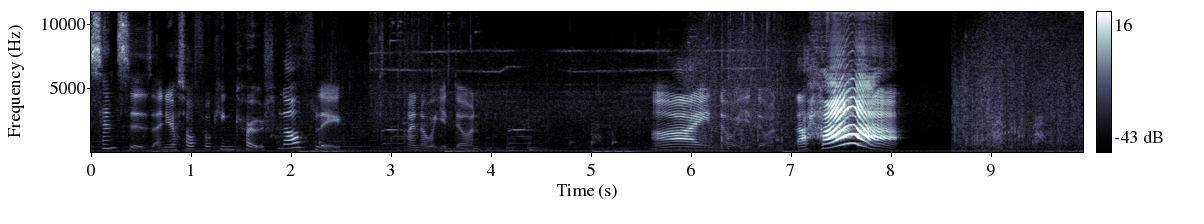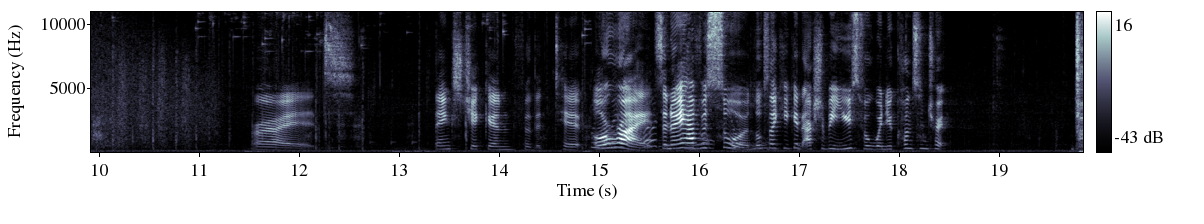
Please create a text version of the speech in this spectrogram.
senses and your soft looking coat. Lovely. I know what you're doing. I know what you're doing. Aha! Alright. Thanks, chicken, for the tip. Alright, so now you have a sword. Looks like you can actually be useful when you concentrate.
